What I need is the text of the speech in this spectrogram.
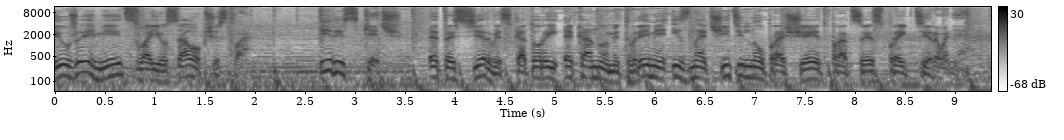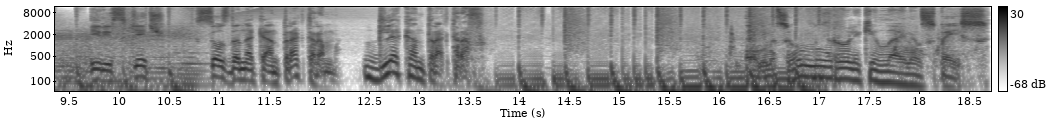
и уже имеет свое сообщество. Iris — это сервис, который экономит время и значительно упрощает процесс проектирования. Iris Sketch создана контрактором для контракторов. Анимационные ролики Line and Space.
